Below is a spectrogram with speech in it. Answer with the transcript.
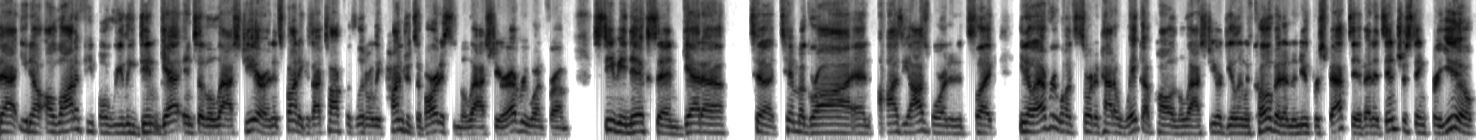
that you know a lot of people really didn't get into the last year. And it's funny because i've talked with literally hundreds of artists in the last year everyone from stevie nicks and Guetta to tim mcgraw and ozzy osbourne. And it's like you know everyone's sort of had a wake-up call in the last year dealing with covid and a new perspective. And it's interesting for you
